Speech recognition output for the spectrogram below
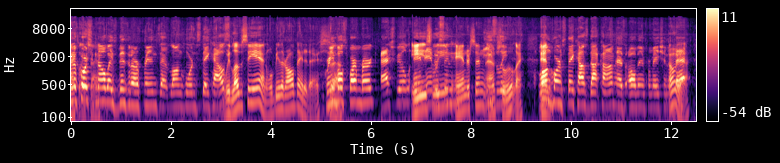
And of Exactly, course, you can always visit our friends at Longhorn Steakhouse. We'd love to see you in. We'll be there all day today. so- Greenville, Spartanburg, Asheville, and Easley, Anderson. Anderson, Easley. absolutely. LonghornSteakhouse.com has all the information of Oh that. yeah.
